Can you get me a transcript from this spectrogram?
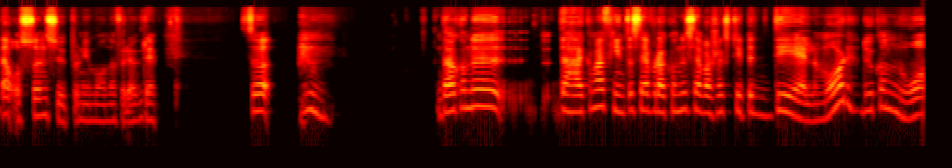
Det er også en supernymåne for øvrig. Så Da kan du Det her kan være fint å se, for da kan du se hva slags type delmål du kan nå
